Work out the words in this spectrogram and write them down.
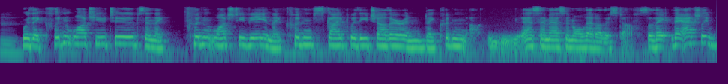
mm. where they couldn't watch YouTubes and they couldn't watch TV and they couldn't Skype with each other and they couldn't SMS uh, and all that other stuff. So they they actually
